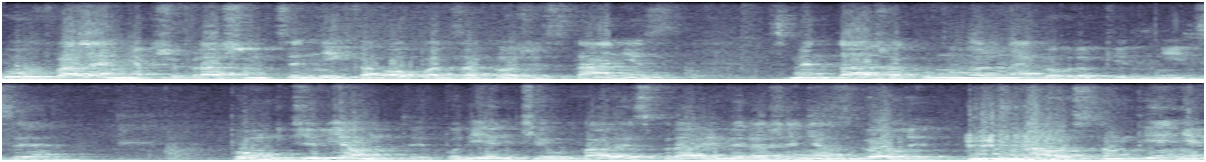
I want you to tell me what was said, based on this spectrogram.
uchwalenia, przepraszam, cennika opłat za korzystanie z cmentarza komunalnego w Rokietnicy. Punkt dziewiąty. Podjęcie uchwały w sprawie wyrażenia zgody na odstąpienie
